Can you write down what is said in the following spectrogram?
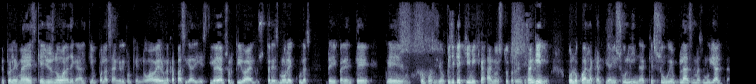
El problema es que ellos no van a llegar al tiempo a la sangre porque no va a haber una capacidad digestiva y absortiva de las tres moléculas de diferente eh, composición física y química a nuestro torrente sanguíneo por lo cual la cantidad de insulina que sube en plasma es muy alta.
